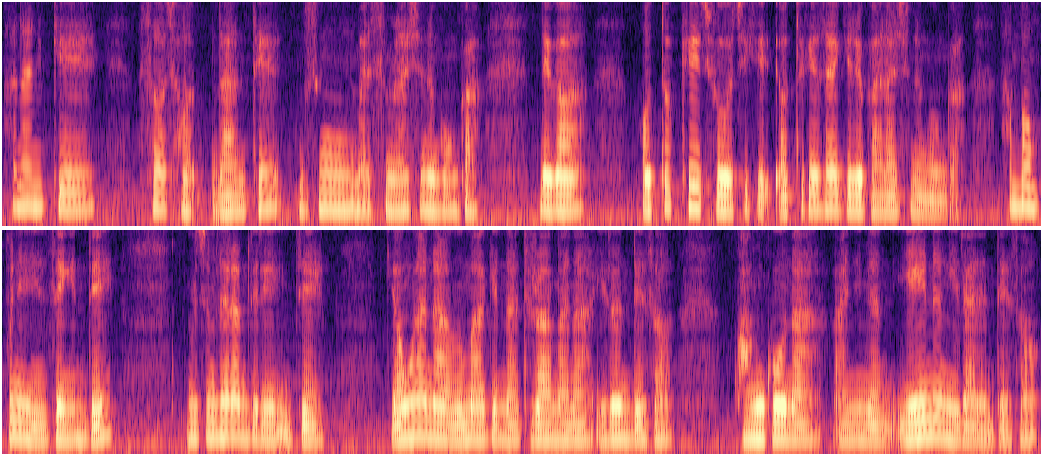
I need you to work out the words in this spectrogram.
하나님께서 저, 나한테 무슨 말씀을 하시는 건가? 내가 어떻게 주어지게, 어떻게 살기를 바라시는 건가? 한 번뿐인 인생인데 요즘 사람들이 이제 영화나 음악이나 드라마나 이런 데서 광고나 아니면 예능이라는 데서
